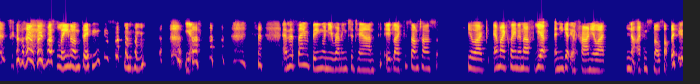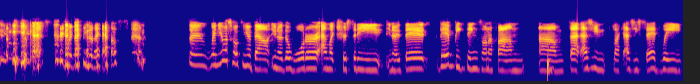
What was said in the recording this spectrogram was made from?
because I always must lean on things. mm-hmm. Yeah. and the same thing when you're running to town. It like sometimes you're like, Am I clean enough? Yep. And you get yep. in the car and you're like, No, I can smell something. yes. Quickly back into the house. So when you were talking about, you know, the water and electricity, you know, they're they're big things on a farm um, that as you like as you said, we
